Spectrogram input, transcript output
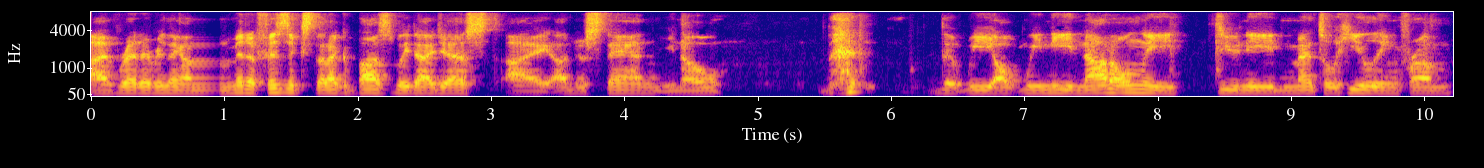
I've read everything on metaphysics that I could possibly digest. I understand, you know, that we all, we need not only do you need mental healing from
